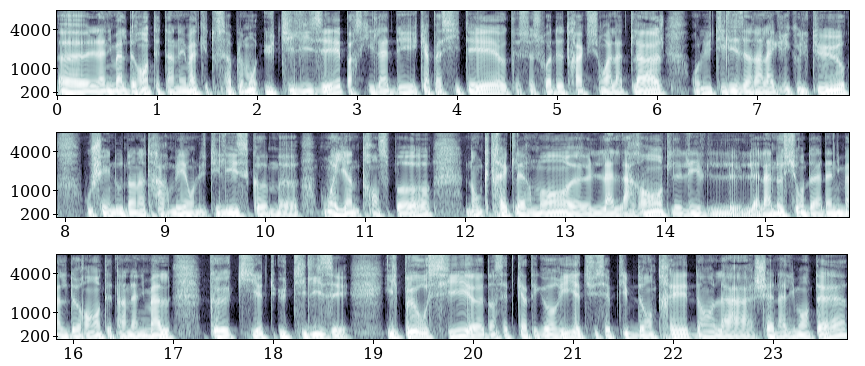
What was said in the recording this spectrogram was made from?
L'animal de rente est un animal qui est tout simplement utilisé parce qu'il a des capacités, que ce soit de traction à l'attelage, on l'utilise dans l'agriculture, ou chez nous, dans notre armée, on l'utilise comme moyen de transport. Donc très clairement, la, la rente, le- le- la notion d'un animal de rente est un animal que, qui est utilisé. Il peut aussi, dans cette catégorie, être susceptible d'entrer dans la chaîne alimentaire.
